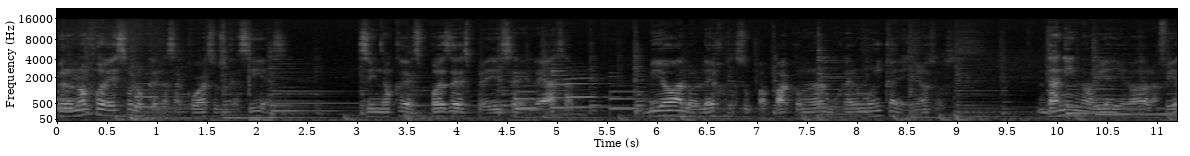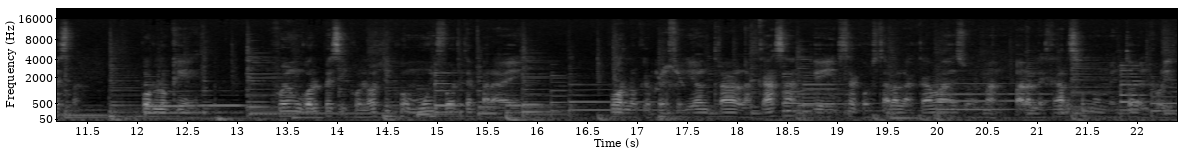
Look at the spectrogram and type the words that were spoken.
Pero no fue eso lo que la sacó a sus casillas, sino que después de despedirse de Eleazar, vio a lo lejos a su papá con una mujer muy cariñosos. Danny no había llegado a la fiesta, por lo que fue un golpe psicológico muy fuerte para ella, por lo que prefirió entrar a la casa e irse a acostar a la cama de su hermano para alejarse un momento del ruido.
